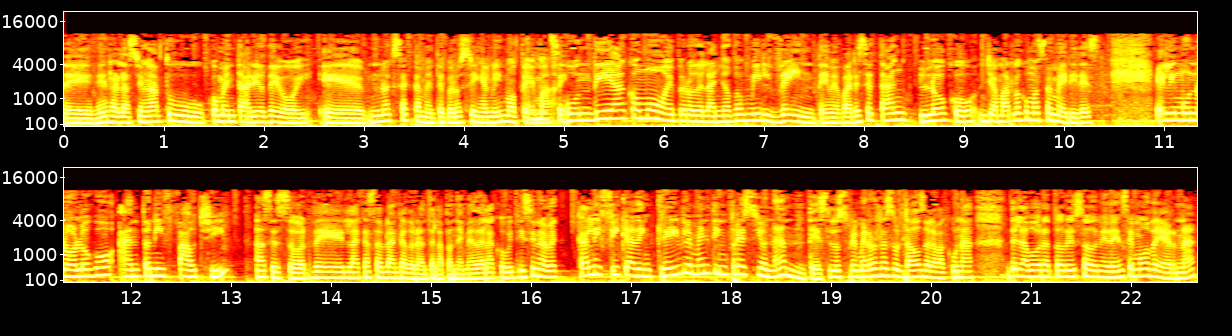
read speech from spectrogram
eh, en relación a tu comentario de hoy, eh, no exactamente, pero sí en el mismo tema. Un día como hoy, pero del año 2020, me parece tan loco llamarlo como efemérides. El inmunólogo Anthony Fauci, asesor de la Casa Blanca durante la pandemia de la COVID-19, califica de increíblemente impresionantes los primeros resultados de la vacuna del laboratorio estadounidense Moderna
